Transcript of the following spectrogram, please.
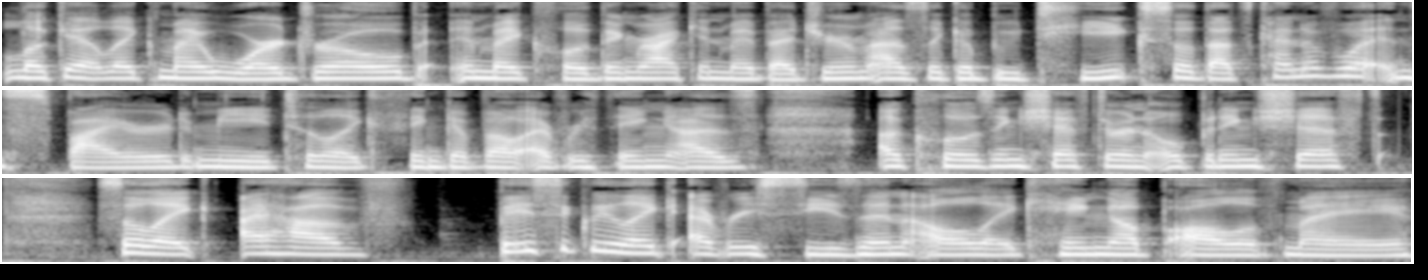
look at like my wardrobe and my clothing rack in my bedroom as like a boutique. So that's kind of what inspired me to like think about everything as a closing shift or an opening shift. So like I have basically like every season I'll like hang up all of my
